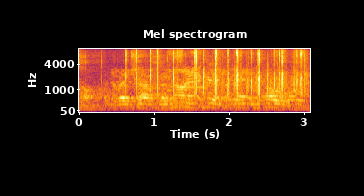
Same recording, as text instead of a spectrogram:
top and the red trousers are 9 for him again in gold.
